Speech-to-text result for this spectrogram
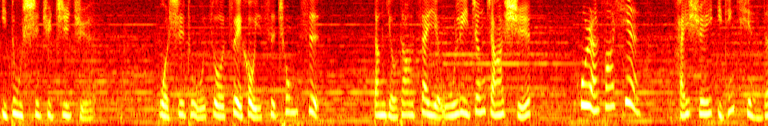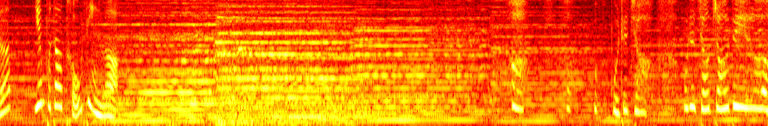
一度失去知觉。我试图做最后一次冲刺，当游到再也无力挣扎时，忽然发现。海水已经浅得淹不到头顶了。啊啊！我我的脚，我的脚着地了。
